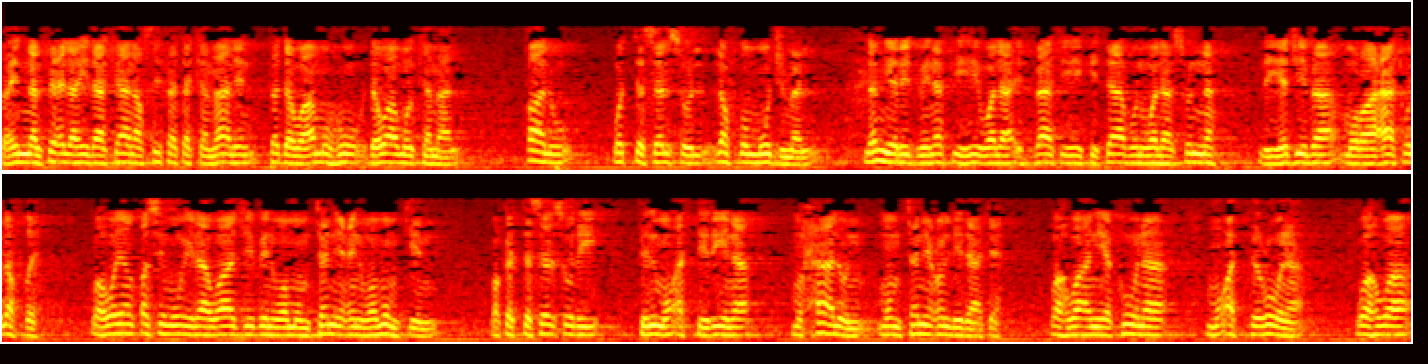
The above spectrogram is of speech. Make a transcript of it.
فإن الفعل إذا كان صفة كمال فدوامه دوام الكمال. قالوا والتسلسل لفظ مجمل لم يرد بنفيه ولا إثباته كتاب ولا سنة ليجب مراعاة لفظه وهو ينقسم إلى واجب وممتنع وممكن وكالتسلسل في المؤثرين محال ممتنع لذاته وهو أن يكون مؤثرون وهو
